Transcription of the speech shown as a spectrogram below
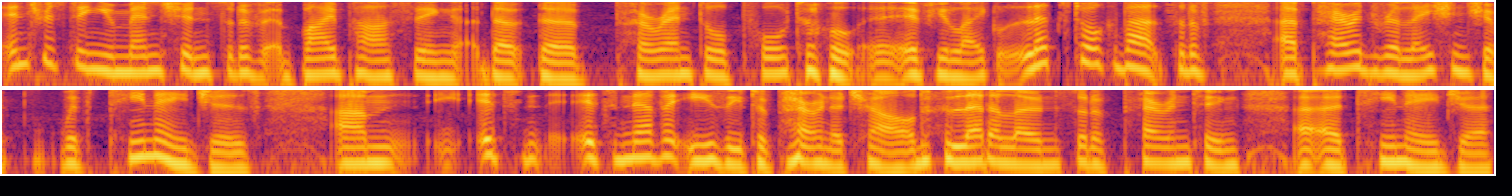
interesting you mentioned sort of bypassing the, the parental portal, if you like. Let's talk about sort of a parent relationship with teenagers. Um, it's, it's never easy to parent a child, let alone sort of parenting a, a teenager.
